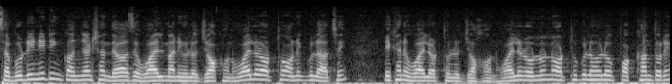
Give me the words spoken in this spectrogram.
সাবঅর্ডিনেটিং কনজাংশন দেওয়া আছে, হোয়াইল মানে হলো যখন। হোয়াইলের অর্থ অনেকগুলো আছে, এখানে হোয়াইল অর্থ হলো যখন। হোয়াইলের অন্যান্য অর্থগুলো হলো পক্ষান্তরে।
